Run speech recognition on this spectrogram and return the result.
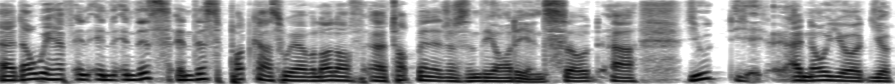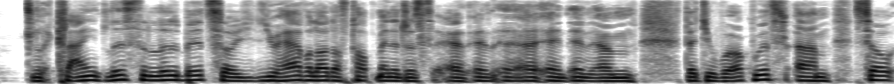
uh, now we have in, in, in this in this podcast we have a lot of uh, top managers in the audience. So uh, you, I know your your client list a little bit. So you have a lot of top managers uh, and, and um, that you work with. Um, so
